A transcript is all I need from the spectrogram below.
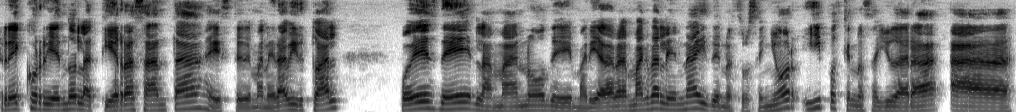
recorriendo la Tierra Santa, este, de manera virtual, pues de la mano de María Magdalena y de nuestro Señor y pues que nos ayudará a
